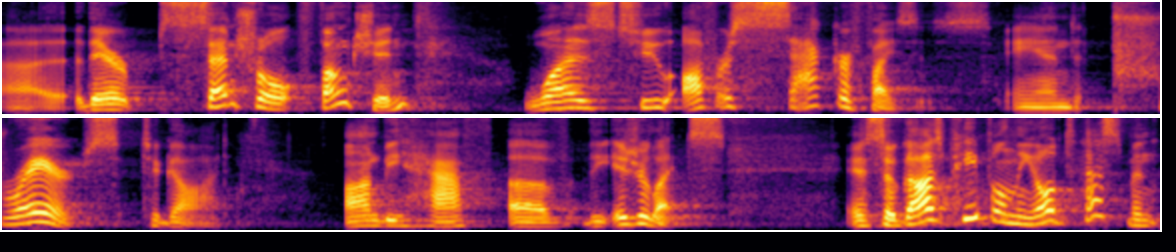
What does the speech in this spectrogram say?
Uh, their central function was to offer sacrifices and prayers to God on behalf of the Israelites. And so God's people in the Old Testament,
